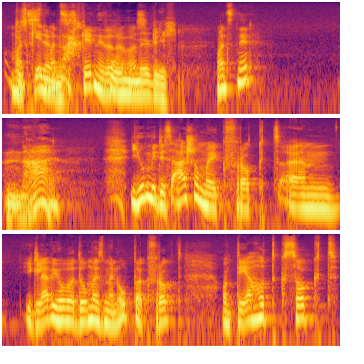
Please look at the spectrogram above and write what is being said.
Das Meinst- geht meinst du, das geht nicht, oder was? Unmöglich. Meinst du nicht? Nein. Ich habe mich das auch schon mal gefragt. Ähm, ich glaube, ich habe damals meinen Opa gefragt und der hat gesagt,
